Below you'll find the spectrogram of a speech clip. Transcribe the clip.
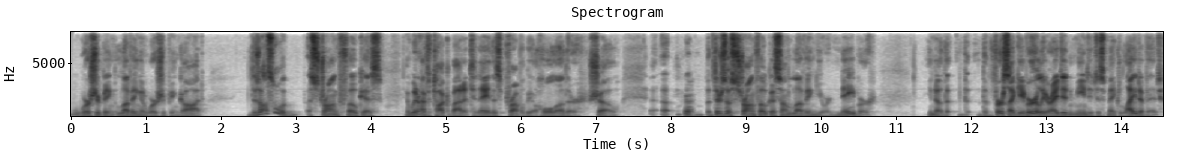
worshiping, loving and worshiping God. There's also a, a strong focus, and we don't have to talk about it today. This is probably a whole other show. Uh, but there's a strong focus on loving your neighbor you know, the, the, the, verse I gave earlier, I didn't mean to just make light of it.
